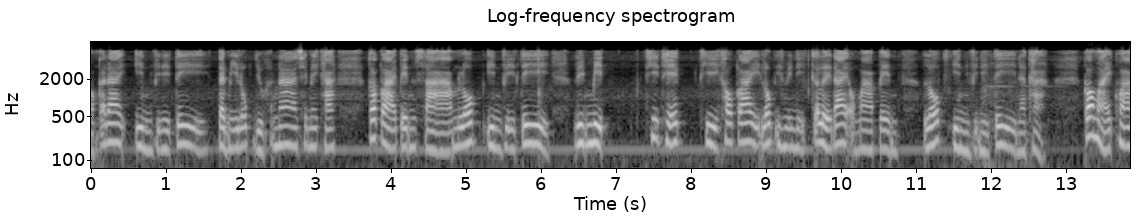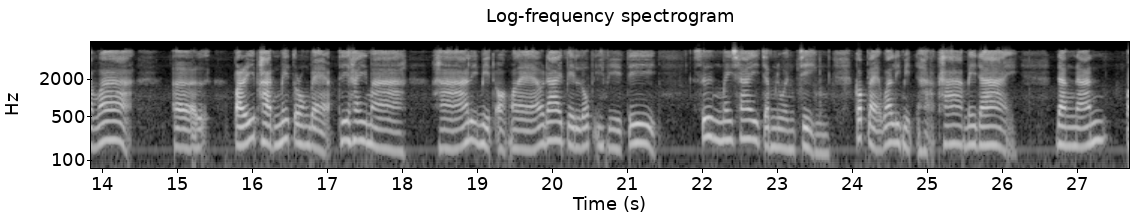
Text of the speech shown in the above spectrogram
2 ก็ได้infinity แต่มีลบอยู่ข้างหน้าใช่ไหมคะ ก็กลายเป็น 3 ลบ infinity ลิมิตที่ take t เข้าใกล้ลบ infinity ก็เลยได้ออกมาเป็นลบ infinity นะคะ ก็หมายความว่าปริพันธ์ไม่ตรงแบบที่ให้มาหาลิมิตออกมาแล้วได้เป็นลบ infinity ซึ่งไม่ใช่จำนวนจริง ก็แปลว่าลิมิตหาค่าไม่ได้ ดังนั้นป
